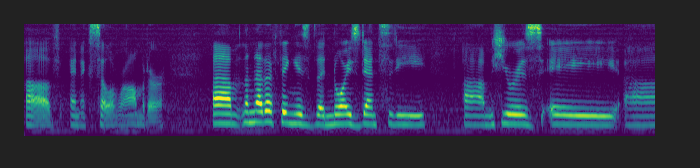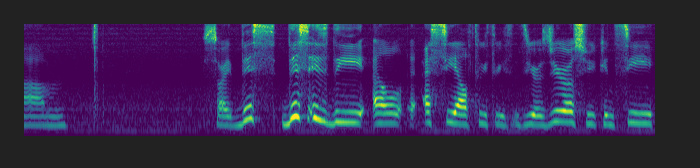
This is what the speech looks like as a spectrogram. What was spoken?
of an accelerometer. Um, another thing is the noise density. Um, here is a um, sorry, this, this is the L, SCL3300, so you can see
